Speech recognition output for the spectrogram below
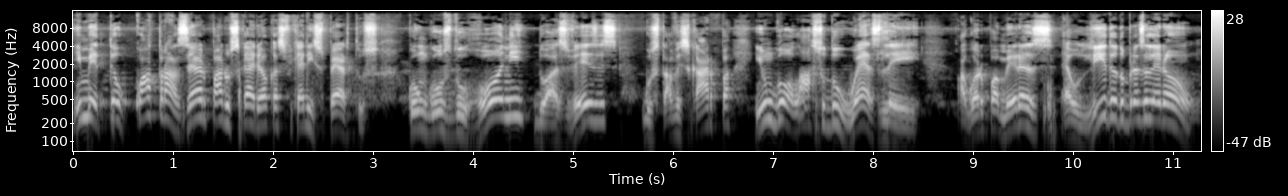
e meteu 4 a 0 para os cariocas ficarem espertos, com gols do Rony, duas vezes, Gustavo Scarpa e um golaço do Wesley. Agora o Palmeiras é o líder do Brasileirão.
